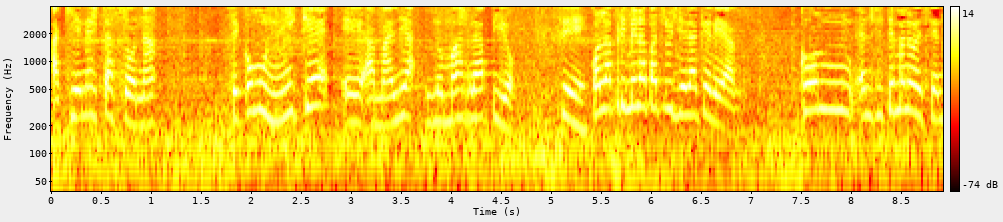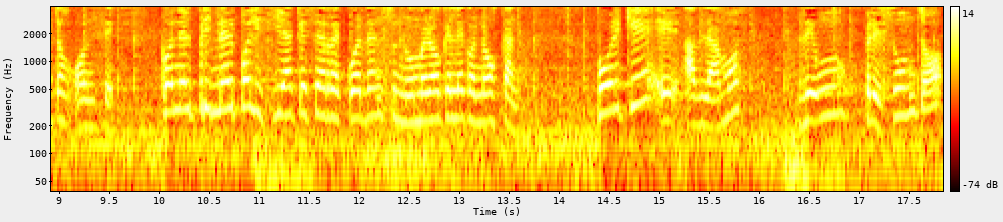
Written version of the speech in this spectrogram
aquí en esta zona, se comunique, eh, Amalia, lo más rápido. Sí. Con la primera patrullera que vean, con el sistema 911, con el primer policía que se recuerden su número, que le conozcan. Porque eh, hablamos de un presunto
